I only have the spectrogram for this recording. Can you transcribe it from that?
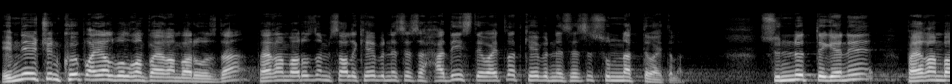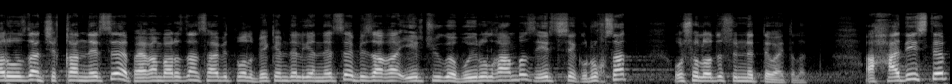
эмне үчүн көп аял болгон пайгамбарыбызда пайгамбарыбыздын мисалы кээ бир нерсеси хадис деп айтылат кээ бир нерсеси суннат деп айтылат сүннөт дегени пайгамбарыбыздан чыккан нерсе пайгамбарыбыздан сабит болуп бекемделген нерсе биз ага ээрчүүгө буйрулганбыз ээрчисек рухсат ошолорду сүннөт деп айтылат а хадис деп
